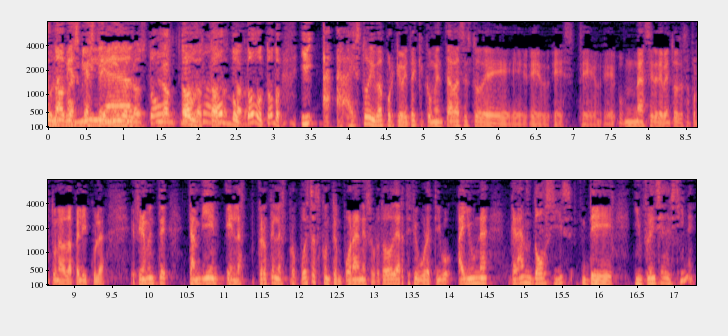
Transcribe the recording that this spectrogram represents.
Las la novias que has familia, tenido, los- todo, lo- todo, todo, todo, todo, todo, todo. Y a, a esto iba porque ahorita que comentabas esto de este, eh, una serie de eventos desafortunados la película, eh, finalmente también en las, creo que en las propuestas contemporáneas, sobre todo de arte figurativo, hay una gran dosis de influencia del cine.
